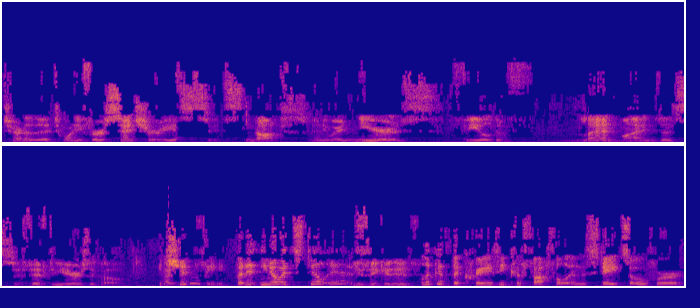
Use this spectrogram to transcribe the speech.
turn of the 21st century, it's, it's not anywhere near as field of landmines as 50 years ago. It but shouldn't be, but it, you know it still is. You think it is? Look at the crazy kerfuffle in the states over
